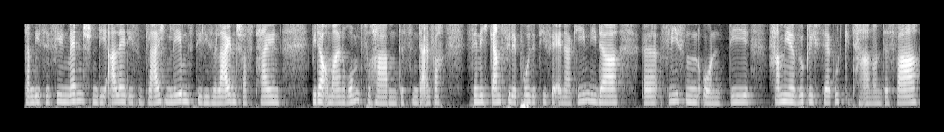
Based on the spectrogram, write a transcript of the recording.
Dann diese vielen Menschen, die alle diesen gleichen Lebensstil, diese Leidenschaft teilen, wieder um einen rum zu haben. Das sind einfach, finde ich, ganz viele positive Energien, die da äh, fließen und die haben mir wirklich sehr gut getan. Und das war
